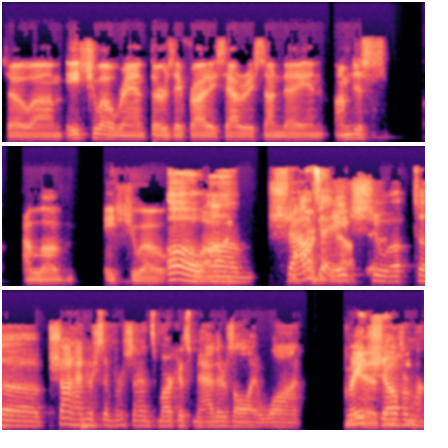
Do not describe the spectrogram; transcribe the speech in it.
So um, H2O ran Thursday, Friday, Saturday, Sunday, and I'm just I love H2O. Oh, um, shout out to to get out H2 to Sean Henderson presents Marcus Mathers. All I want. Great Yeah, show from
